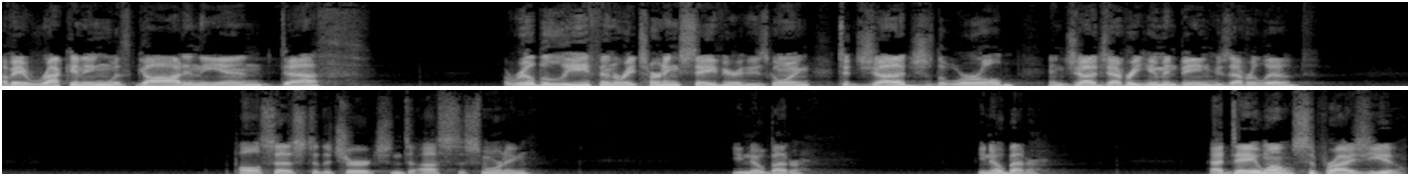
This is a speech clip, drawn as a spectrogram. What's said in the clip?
of a reckoning with God in the end, death, a real belief in a returning Savior who's going to judge the world and judge every human being who's ever lived. Paul says to the church and to us this morning, You know better. You know better. That day won't surprise you.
